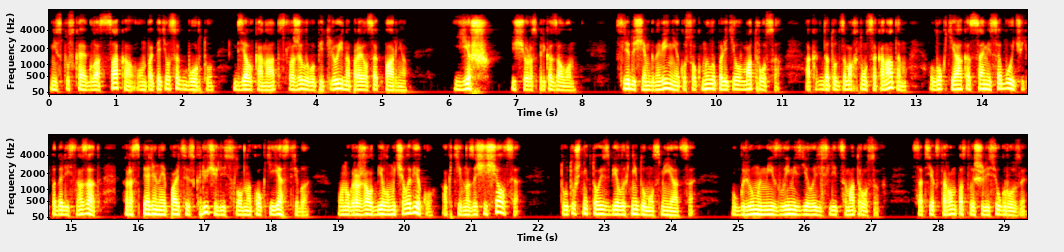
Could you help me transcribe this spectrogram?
Не спуская глаз Сака, он попятился к борту, взял канат, сложил его петлей и направился к парню. «Ешь!» – еще раз приказал он. В следующее мгновение кусок мыла полетел в матроса, а когда тот замахнулся канатом, локти Ака сами собой чуть подались назад, распяленные пальцы скрючились, словно когти ястреба. Он угрожал белому человеку, активно защищался – Тут уж никто из белых не думал смеяться. Угрюмыми и злыми сделались лица матросов. Со всех сторон послышались угрозы.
